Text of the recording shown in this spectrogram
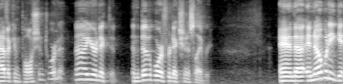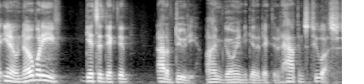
Have a compulsion toward it. No, you're addicted. And the biblical word for addiction is slavery. And uh, and nobody get you know nobody gets addicted out of duty. I'm going to get addicted. It happens to us.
